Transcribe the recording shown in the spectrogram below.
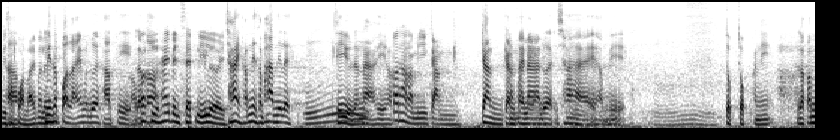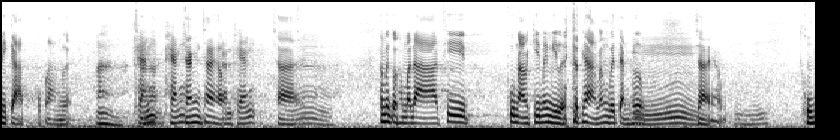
มีสปอร์ตไลท์มาเลย มีสปอร์ตไลท์มาด้วยครับพี่อ๋อแล้วก็คือให้เป็นเซตนี้เลยใช่ครับในสภาพนี้เลยมที่อยู่ด้านหน้าพี่ครับก็เท่ากับมีกัน กันกันไฟหน้ากันไฟแดงด้วยใช่ครับพี่จบจบคันนี้ แล้วก็มีการ์ดปกลางด้วยอ่าแข้งใช่แข้งแข้งใช่ครับกันแข้งใช่ อ่า ถ้าเป็นตัวธรรมดาที่พูดมาเมื่อกี้ไม่มีเลยสักอย่างต้องไปแต่งเพิ่มอืมใช่ครับคุ้ม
